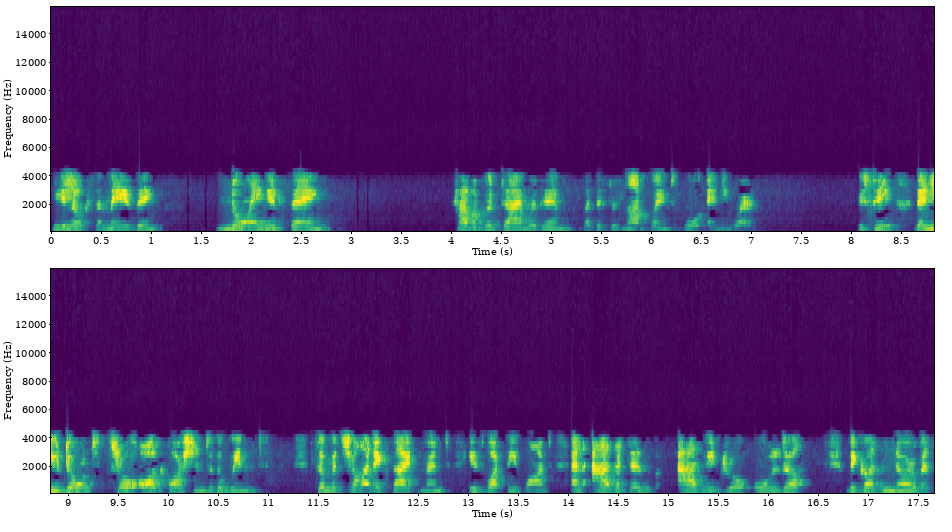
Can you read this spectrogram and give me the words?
He looks amazing. Knowing is saying, have a good time with him, but this is not going to go anywhere. You see, then you don't throw all caution to the wind. So matured excitement is what we want. And as it is, as we grow older, Because nervous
